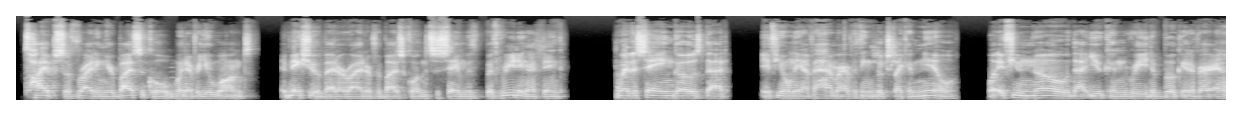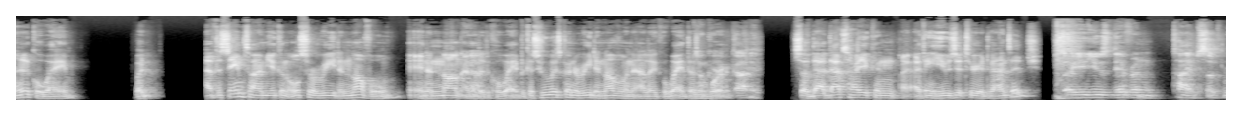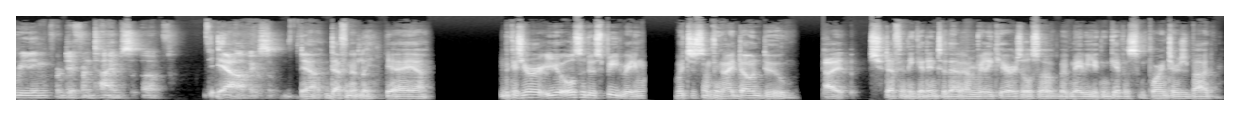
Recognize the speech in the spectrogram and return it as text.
types of riding your bicycle whenever you want, it makes you a better rider of a bicycle. And it's the same with, with reading, I think, where the saying goes that if you only have a hammer, everything looks like a nail. Well, if you know that you can read a book in a very analytical way, but at the same time, you can also read a novel in a non-analytical way, because who is going to read a novel in an analytical way? It doesn't okay, work. Got it. So that, that's how you can, I think, use it to your advantage. So you use different types of reading for different types of yeah. topics. Yeah, definitely. Yeah, yeah. Because you're you also do speed reading, which is something I don't do. I should definitely get into that. I'm really curious also, but maybe you can give us some pointers about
